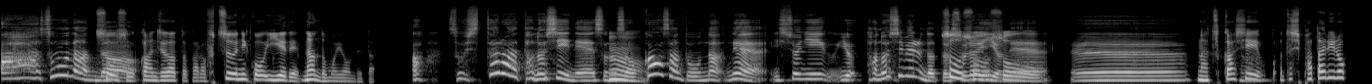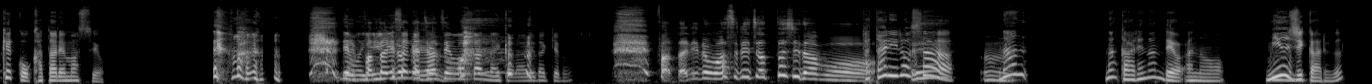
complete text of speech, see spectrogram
ああ、そうなんだ。そうそう感じだったから、普通にこう家で何度も読んでた。あ、そしたら楽しいね。そのさ、うんお母さんと女ね、一緒によ楽しめるんだったらそれはいいよね。え懐かしい。うん私、パタリロ結構語れますよ。でも、えパタリロゆりえさんが全然わかんないから、あれだけど。パタリロ忘れちゃったしだもん。パタリロさ、うん、なん、なんかあれなんだよ。あの、ミュージカル、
